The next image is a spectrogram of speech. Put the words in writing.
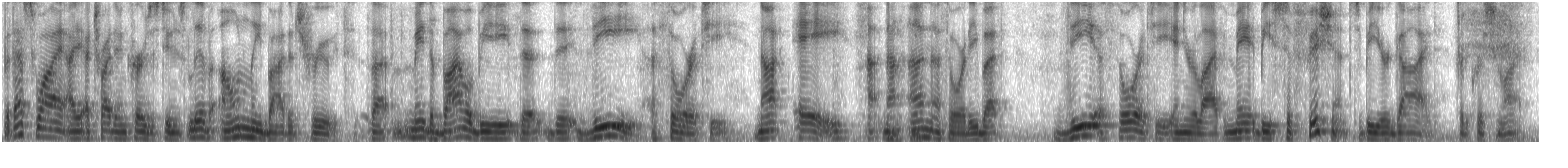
But that's why I, I, try to encourage the students live only by the truth. Uh, may the Bible be the, the, the authority, not a, uh, not mm-hmm. an authority, but the authority in your life. And may it be sufficient to be your guide for the Christian life.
